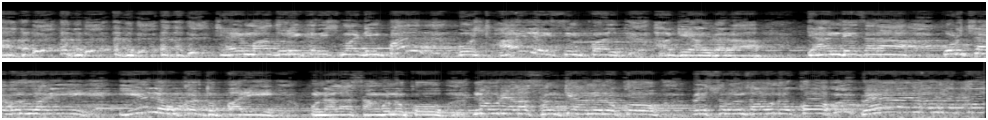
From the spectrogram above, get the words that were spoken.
जय माधुरी करिश्मा डिंपल. गोष्ट हाय लय सिंपल. हागे अंगारा. ध्यान दे जरा. पुढच्या गुरुवारी ये लवकर दुपारी. कुणाला सांगू नको. नवऱ्याला संगती आणू नको. विसरून जाऊ नको. वेळ लावू नको.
